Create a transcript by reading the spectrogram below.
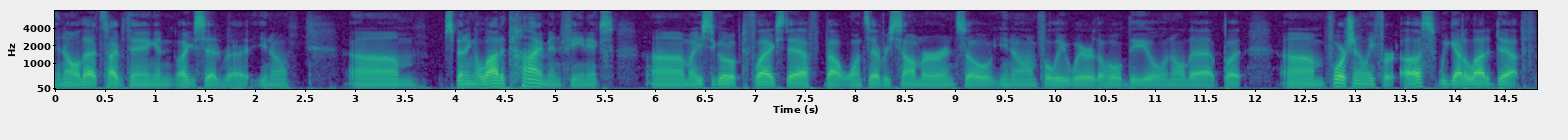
and all that type of thing. And like I said, uh, you know, um, spending a lot of time in Phoenix. Um, I used to go up to Flagstaff about once every summer, and so you know I'm fully aware of the whole deal and all that. But um, fortunately for us, we got a lot of depth.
